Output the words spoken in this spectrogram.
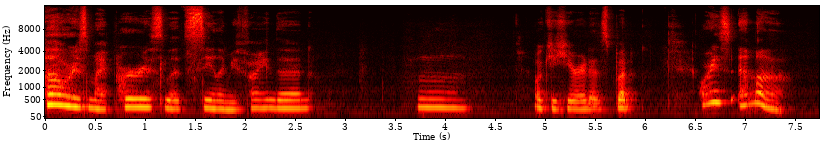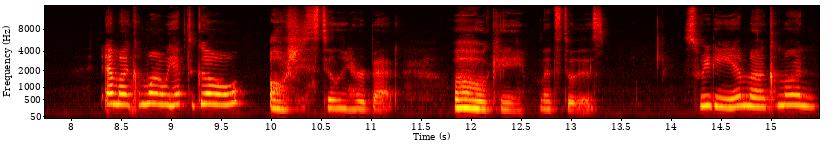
Oh, where's my purse? Let's see, let me find it. Hmm. Okay, here it is. But where is Emma? Emma, come on, we have to go. Oh, she's still in her bed. Oh, okay, let's do this. Sweetie, Emma, come on.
